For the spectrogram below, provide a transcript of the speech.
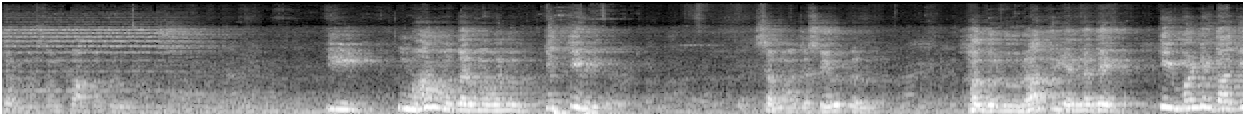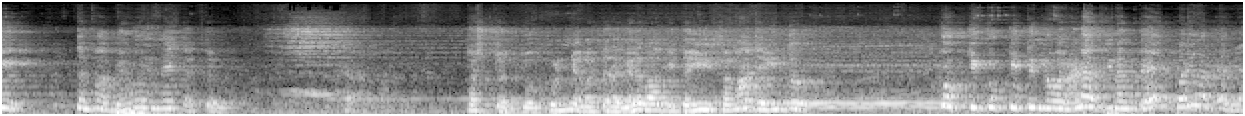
ಧರ್ಮ ಸಂಸ್ಥಾಪಕರು ಈ ಮಾನವ ಧರ್ಮವನ್ನು ಎತ್ತಿ ಹಿಡಿದರು. ಸಮಾಜ ಸೇವಕರು ಹಗಲು ರಾತ್ರಿ ಎನ್ನದೆ ಈ ಮಣ್ಣಿಗಾಗಿ ತಮ್ಮ ಬೆವರನ್ನೇ ಕತ್ತರು. ಅಷ್ಟೊಂದು ಪುಣ್ಯವಂತರ ನೆಲವಾಗಿದ್ದ ಈ ಸಮಾಜ ಇಂದು ಕುಕ್ಕಿ ಕುಕ್ಕಿ ತಿನ್ನುವ ರಣದಿನಂತೆ ಪರಿವರ್ತನೆ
